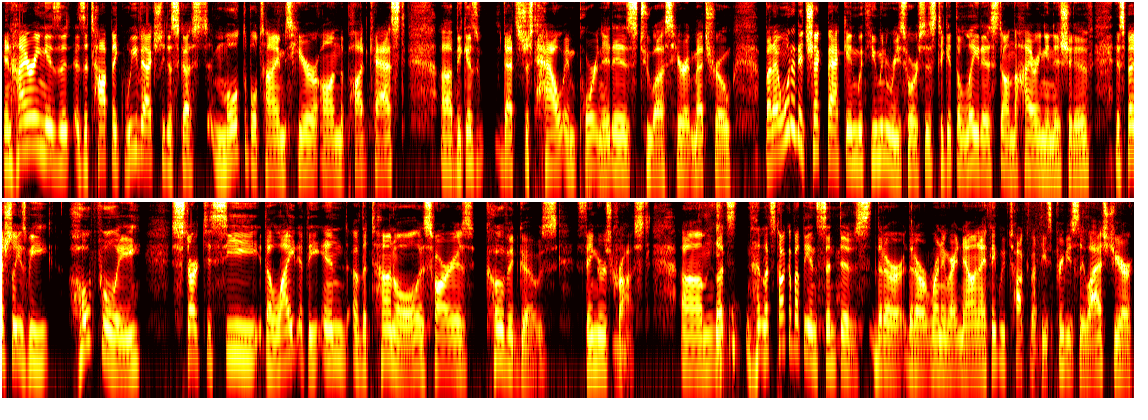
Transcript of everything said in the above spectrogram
And hiring is a, is a topic we've actually discussed multiple times here on the podcast uh, because that's just how important it is to us here at Metro. But I wanted to check back in with human resources to get the latest on the hiring initiative especially as we hopefully start to see the light at the end of the tunnel as far as COVID goes. Fingers mm. crossed. Um, let's let's talk about the incentives that are that are running right now, and I think we've talked about these previously last year.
